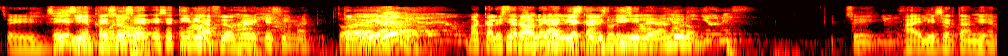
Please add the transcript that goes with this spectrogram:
Sí. Sí, sí, y empezó ¿cómo no? ese, ese y afloje de que sí, Mac- Todavía. todavía. Macalister Que habla y le, le McAllister caen y- durísimo. le dan duro. Sí. A Eliezer también.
